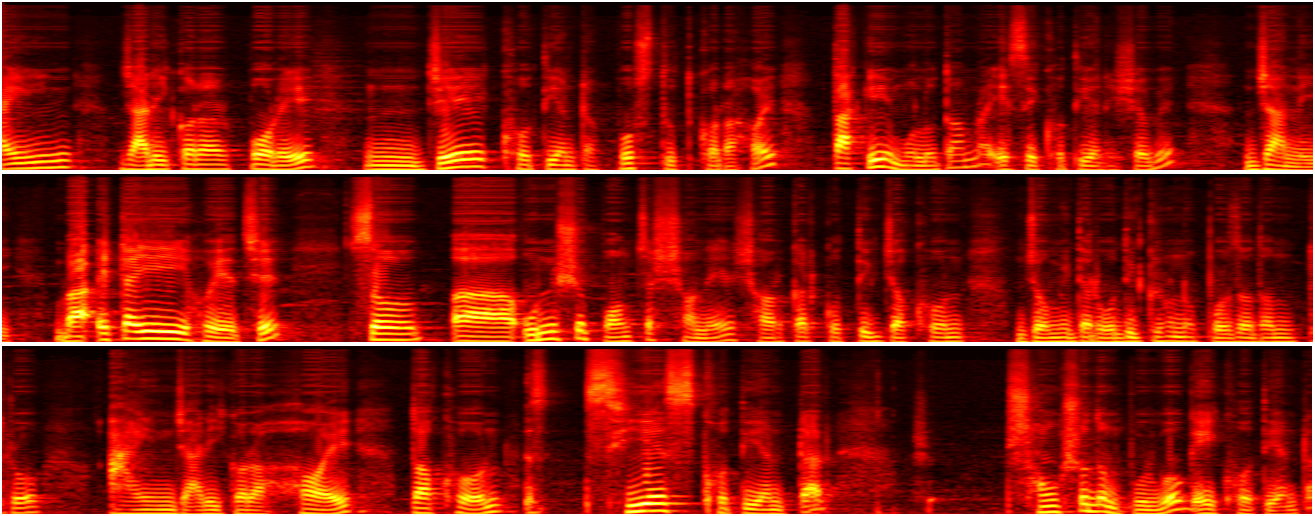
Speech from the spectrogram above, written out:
আইন জারি করার পরে যে খতিয়ানটা প্রস্তুত করা হয়, তাকেই মূলত আমরা এসে খতিয়ান হিসেবে জানি বা এটাই হয়েছে। সো উনিশশো পঞ্চাশ সনে সরকার কর্তৃক যখন জমিদার অধিগ্রহণ ও প্রজাতন্ত্র আইন জারি করা হয়, তখন সিএস খতিয়ানটার সংশোধনপূর্বক এই খতিয়ানটা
